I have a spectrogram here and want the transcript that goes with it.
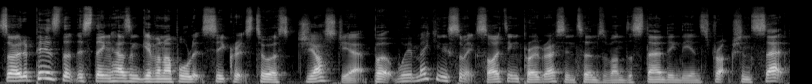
So it appears that this thing hasn't given up all its secrets to us just yet, but we're making some exciting progress in terms of understanding the instruction set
